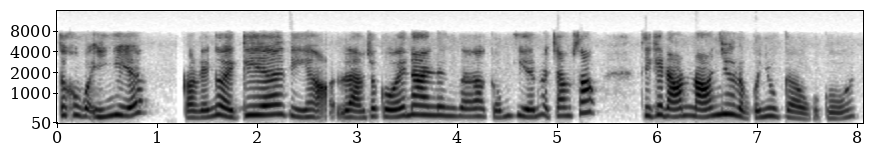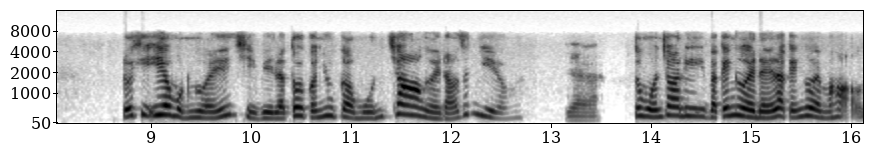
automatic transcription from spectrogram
Tôi không có ý nghĩa. Còn cái người kia thì họ làm cho cô ấy nai lưng ra cống hiến và chăm sóc. Thì cái đó nó như là một cái nhu cầu của cô ấy. Đôi khi yêu một người ấy, chỉ vì là tôi có nhu cầu muốn cho người đó rất nhiều. Dạ. Tôi muốn cho đi và cái người đấy là cái người mà họ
